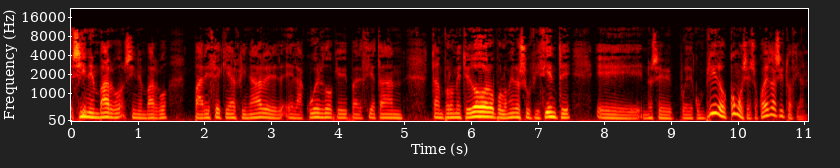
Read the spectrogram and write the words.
sin embargo, sin embargo, parece que al final el, acuerdo que parecía tan tan prometedor o por lo menos suficiente eh, no se puede cumplir. O cómo es eso cuál es la situación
